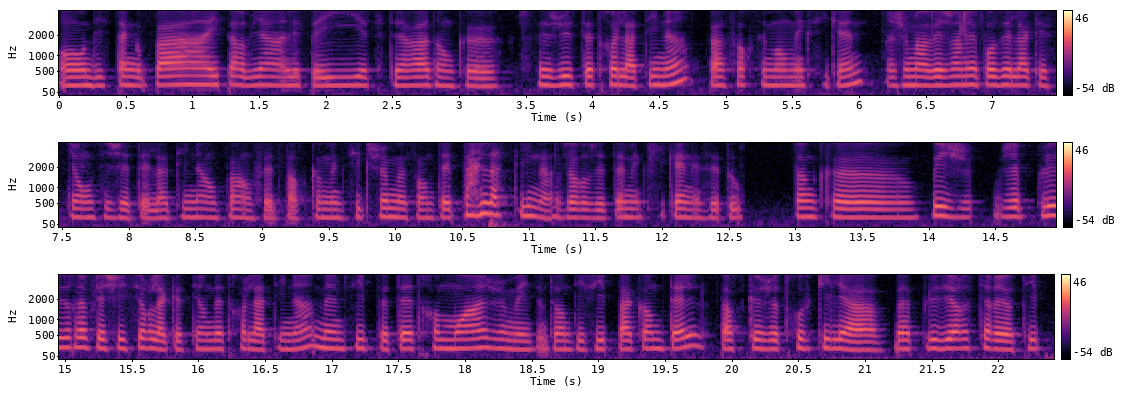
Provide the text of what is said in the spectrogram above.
On ne distingue pas hyper bien les pays, etc. Donc, euh, sais juste être latine, pas forcément mexicaine. Je m'avais jamais posé la question si j'étais latine ou pas, en fait. Parce qu'au Mexique, je me sentais pas latine. Genre, j'étais mexicaine et c'est tout. Donc euh, oui, j'ai plus réfléchi sur la question d'être latina, même si peut-être moi, je ne m'identifie pas comme telle, parce que je trouve qu'il y a bah, plusieurs stéréotypes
